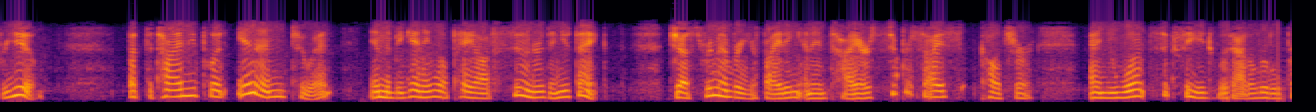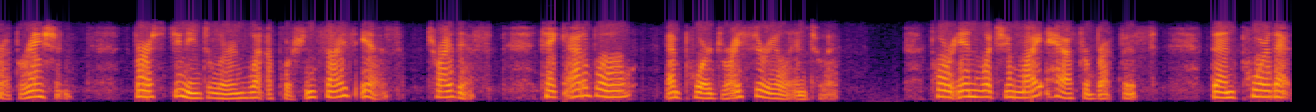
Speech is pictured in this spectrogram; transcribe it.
for you. But the time you put into it in the beginning will pay off sooner than you think. Just remember you're fighting an entire supersized culture and you won't succeed without a little preparation. First, you need to learn what a portion size is. Try this. Take out a bowl and pour dry cereal into it. Pour in what you might have for breakfast. Then pour that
